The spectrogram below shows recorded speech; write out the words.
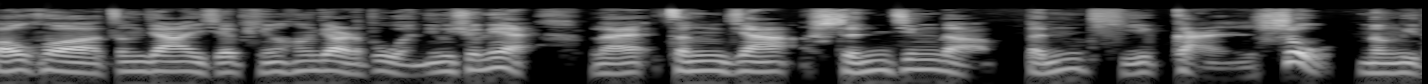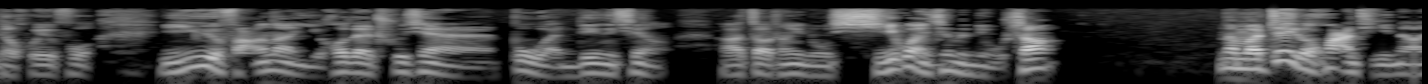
包括增加一些平衡垫的不稳定训练，来增加神经的本体感受能力的恢复，以预防呢以后再出现不稳定性啊，造成一种习惯性的扭伤。那么这个话题呢，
